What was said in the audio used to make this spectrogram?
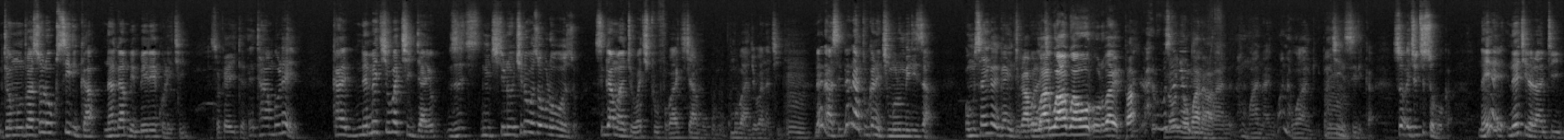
nti omuntu asobola okusirika n'agamba embeera ekole ki etambule kaneme kiwa kijjayo kino kirowoozo obulowoozo sigamba nti oba kituufu oba kikyamu ku- kumubanja oba naki. Mm. naye natuuka nekimulumiriza omusanyi nga gagambye nti nga gukola bwe ki? wagwawo olubabe pa Alowooza noonya nyo omwana nti waffe. omwana mwana wange lwaki nsirika so ekyo kisoboka. Naye n'ekirala nti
